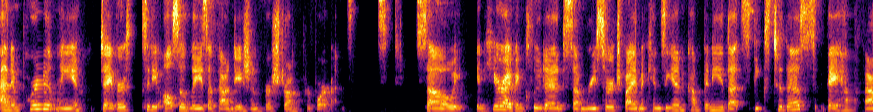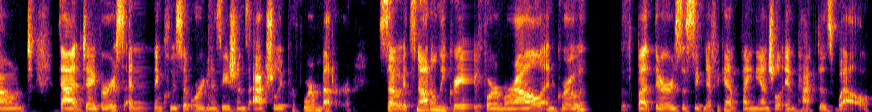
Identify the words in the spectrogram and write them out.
And importantly, diversity also lays a foundation for strong performance. So in here, I've included some research by a McKinsey and Company that speaks to this. They have found that diverse and inclusive organizations actually perform better. So it's not only great for morale and growth, but there's a significant financial impact as well.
